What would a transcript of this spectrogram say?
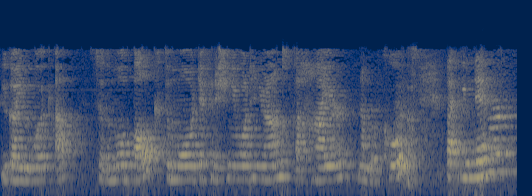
You're going to work up so the more bulk, the more definition you want in your arms, the higher number of cords. But you never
